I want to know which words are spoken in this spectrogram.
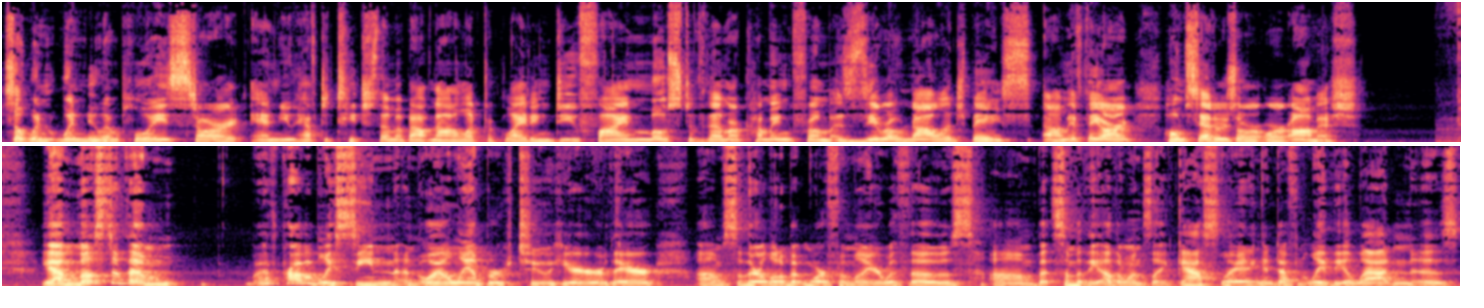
So when when new employees start and you have to teach them about non-electric lighting, do you find most of them are coming from a zero knowledge base um, if they aren't homesteaders or, or Amish? Yeah, most of them have probably seen an oil lamp or two here or there, um, so they're a little bit more familiar with those. Um, but some of the other ones, like gas lighting and definitely the Aladdin, is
